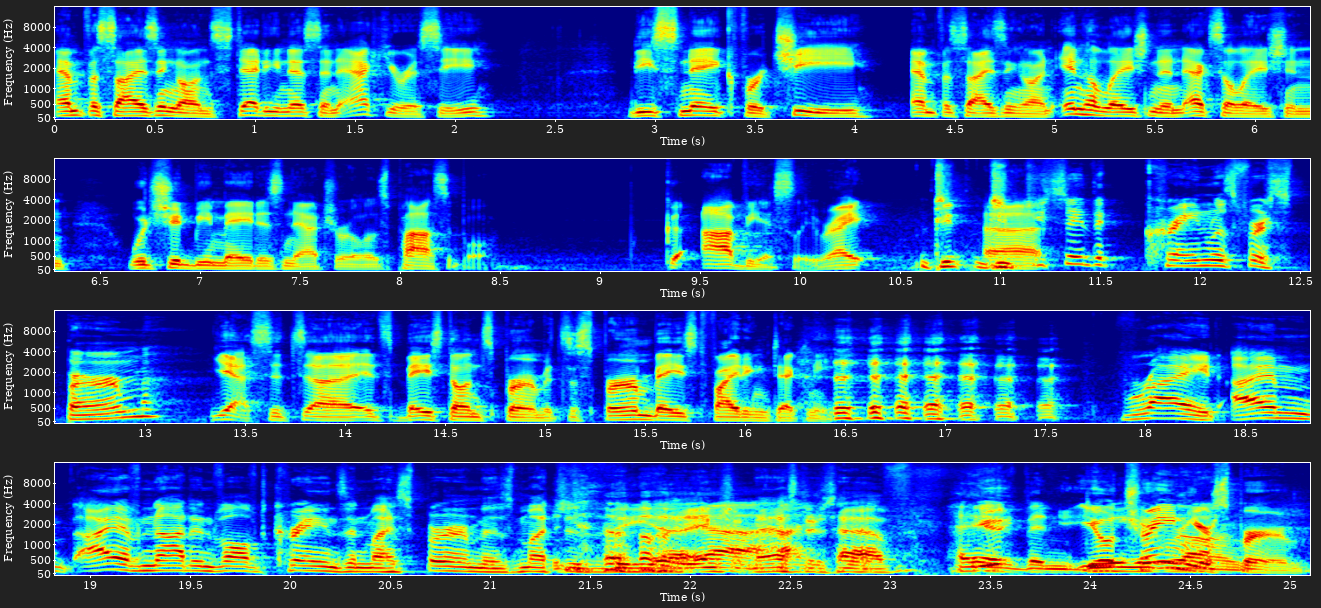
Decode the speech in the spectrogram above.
emphasizing on steadiness and accuracy. The snake for chi, emphasizing on inhalation and exhalation, which should be made as natural as possible. Obviously, right? Did, did uh, you say the crane was for sperm? Yes, it's uh, it's based on sperm. It's a sperm-based fighting technique. Right. I'm. I have not involved cranes in my sperm as much as the uh, ancient masters have. I have been You'll doing it train your sperm.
